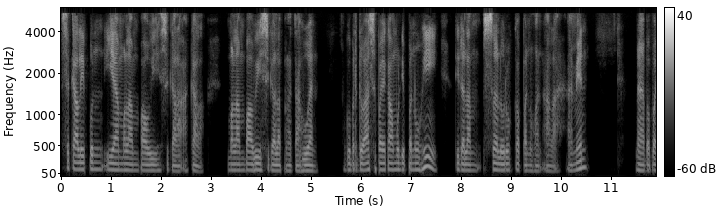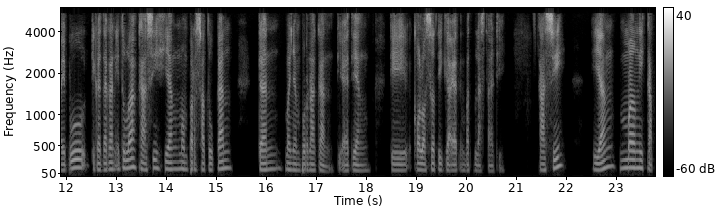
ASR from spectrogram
sekalipun ia melampaui segala akal, melampaui segala pengetahuan. Aku berdoa supaya kamu dipenuhi di dalam seluruh kepenuhan Allah. Amin. Nah, Bapak Ibu, dikatakan itulah kasih yang mempersatukan dan menyempurnakan di ayat yang di Kolose 3 ayat 14 tadi. Kasih yang mengikat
